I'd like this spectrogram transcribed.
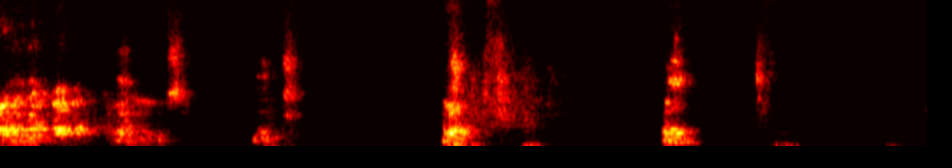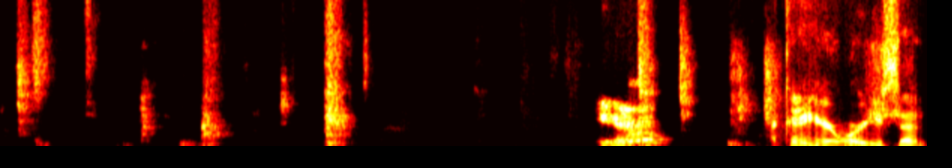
no, no, come on, Elvis. Come on. Come on. You hear me? I couldn't hear a word you said.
